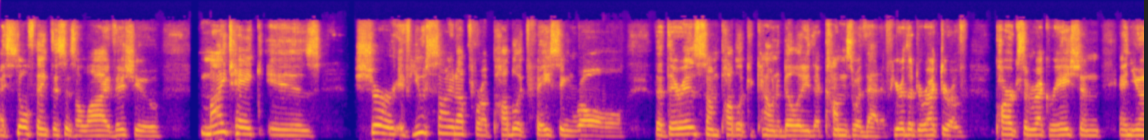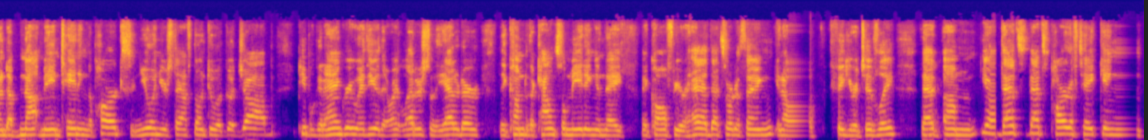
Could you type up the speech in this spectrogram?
I still think this is a live issue. My take is sure, if you sign up for a public facing role, that there is some public accountability that comes with that. If you're the director of parks and recreation and you end up not maintaining the parks and you and your staff don't do a good job people get angry with you they write letters to the editor they come to the council meeting and they they call for your head that sort of thing you know figuratively. That um you know that's that's part of taking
